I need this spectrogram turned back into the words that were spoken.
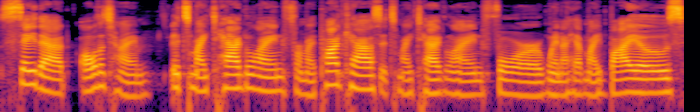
say that all the time it's my tagline for my podcast. It's my tagline for when I have my bios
